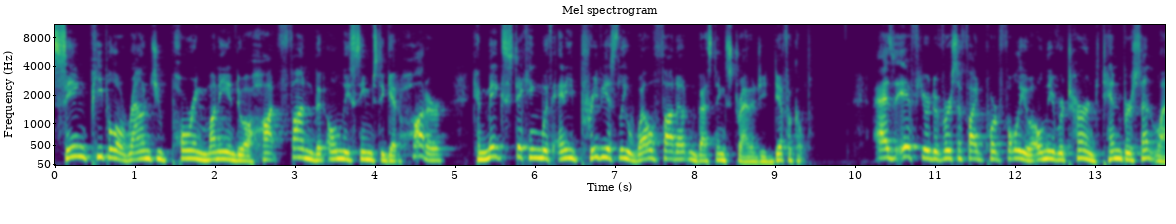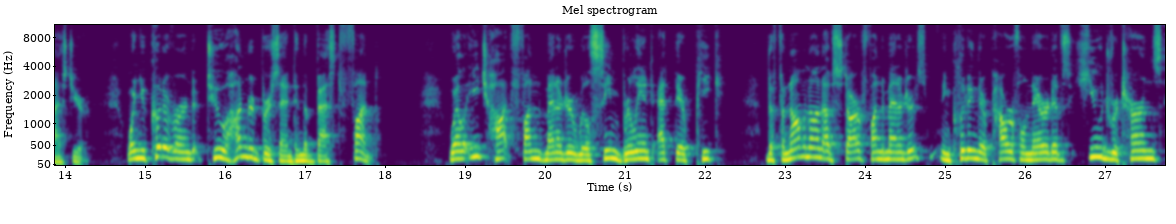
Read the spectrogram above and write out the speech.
Seeing people around you pouring money into a hot fund that only seems to get hotter can make sticking with any previously well thought out investing strategy difficult. As if your diversified portfolio only returned 10% last year, when you could have earned 200% in the best fund. While each hot fund manager will seem brilliant at their peak, the phenomenon of star fund managers, including their powerful narratives, huge returns,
